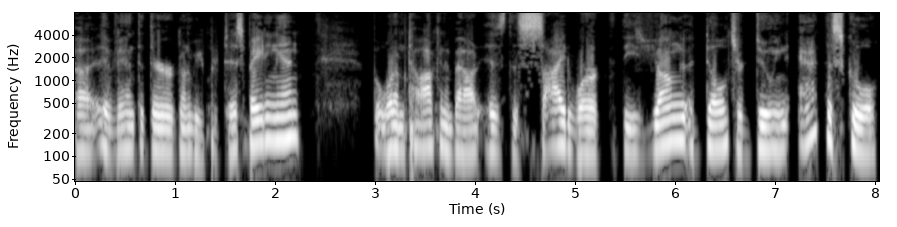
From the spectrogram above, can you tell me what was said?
uh, event that they're going to be participating in. But what I'm talking about is the side work that these young adults are doing at the school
